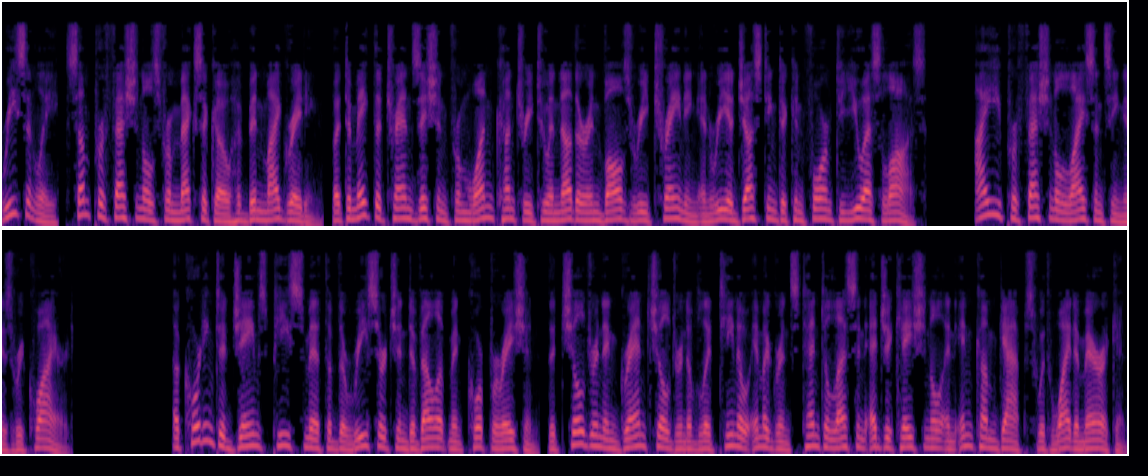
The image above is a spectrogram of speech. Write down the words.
Recently, some professionals from Mexico have been migrating, but to make the transition from one country to another involves retraining and readjusting to conform to U.S. laws—i.e. professional licensing is required. According to James P. Smith of the Research and Development Corporation, the children and grandchildren of Latino immigrants tend to lessen educational and income gaps with white American.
